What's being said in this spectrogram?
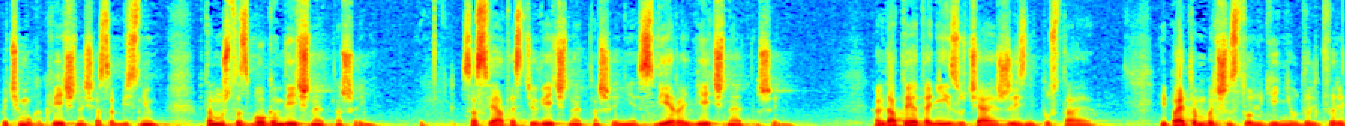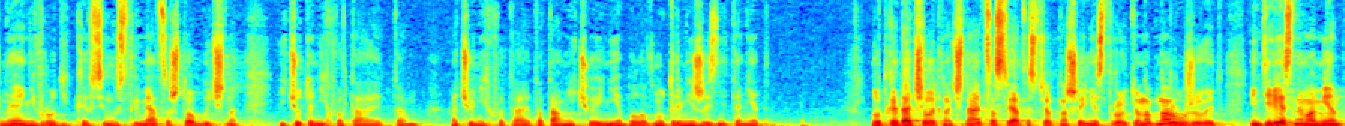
почему как вечное, сейчас объясню. Потому что с Богом вечное отношение, со святостью вечное отношение, с верой вечное отношение. Когда ты это не изучаешь, жизнь пустая. И поэтому большинство людей не удовлетворены. Они вроде ко всему стремятся, что обычно, и что-то не хватает там. А что не хватает? А там ничего и не было. Внутренней жизни-то нет. Вот когда человек начинает со святостью отношения строить, он обнаруживает интересный момент,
